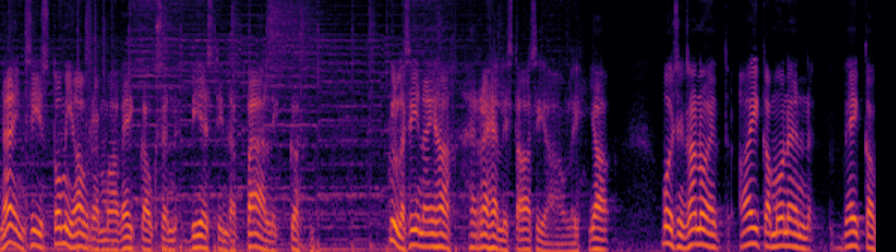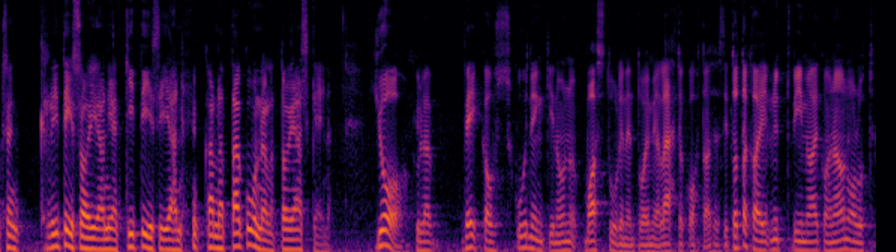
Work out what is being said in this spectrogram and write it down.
Näin siis Tomi Auremaa Veikkauksen viestintäpäällikkö. Kyllä siinä ihan rehellistä asiaa oli. Ja voisin sanoa, että aika monen Veikkauksen kritisoijan ja kitisijan kannattaa kuunnella toi äskeinen. Joo, kyllä Veikkaus kuitenkin on vastuullinen toimija lähtökohtaisesti. Totta kai nyt viime aikoina on ollut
